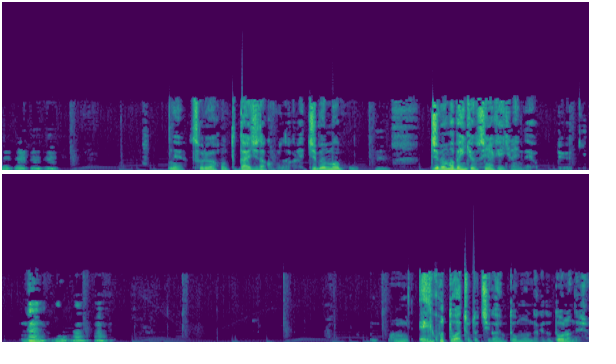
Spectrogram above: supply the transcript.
うんうんうんね、それは本当大事なことだから、自分も、うん自分も勉強しなきゃいけないんだよう。ね。うん、うん、うん、うん。うん、エゴとはちょっと違うと思うんだけど、どうなんでしょ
